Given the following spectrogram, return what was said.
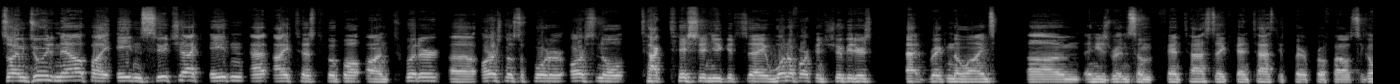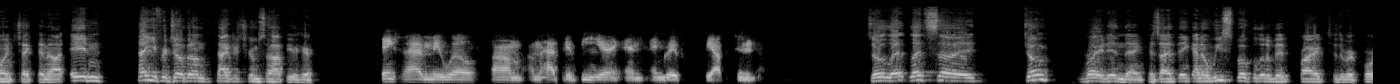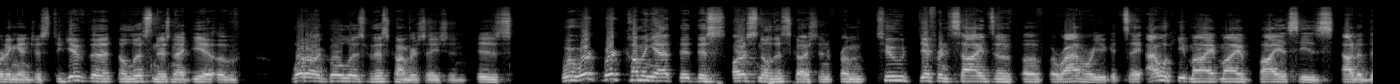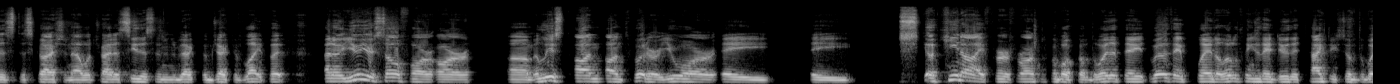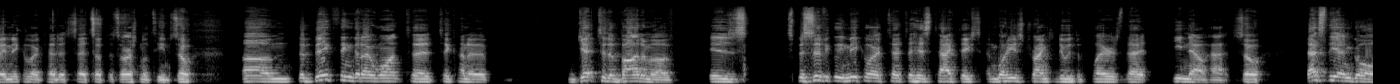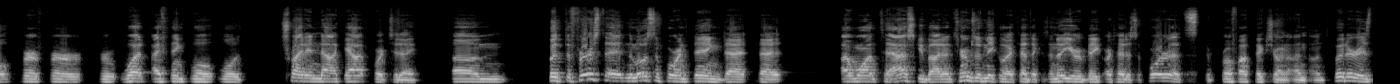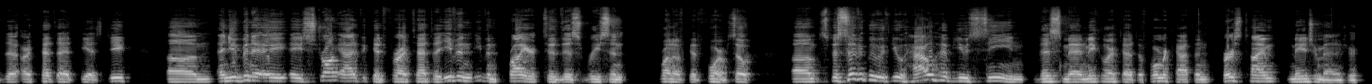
So I'm joined now by Aiden Soucek, Aiden at iTest Football on Twitter, uh, Arsenal supporter, Arsenal tactician, you could say, one of our contributors at Breaking the Lines. Um, and he's written some fantastic, fantastic player profiles. So go and check them out. Aiden, thank you for jumping on the tactics room. So happy you're here. Thanks for having me, Will. Um, I'm happy to be here and, and grateful for the opportunity. So let, let's uh, jump right in then, because I think I know we spoke a little bit prior to the recording, and just to give the, the listeners an idea of what our goal is for this conversation is we're, we're, we're coming at the, this Arsenal discussion from two different sides of, of a rivalry, you could say. I will keep my, my biases out of this discussion. I will try to see this in an objective light. But I know you yourself are, are um, at least on, on Twitter, you are a, a, a keen eye for, for Arsenal Football Club, the way that they the way that they play, the little things they do, the tactics of the way Mikel Arteta sets up this Arsenal team. So um, the big thing that I want to to kind of get to the bottom of is specifically Mikel Arteta, his tactics, and what he's trying to do with the players that he now has. So that's the end goal for for for what I think we'll we'll try to knock out for today. Um, but the first and the most important thing that that I want to ask you about in terms of Mikel Arteta, because I know you're a big Arteta supporter. That's the profile picture on, on, on Twitter is the Arteta at PSG. Um, and you've been a, a strong advocate for Arteta even even prior to this recent run of good form. So um, specifically with you, how have you seen this man, Mikel Arteta, former captain, first time major manager,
